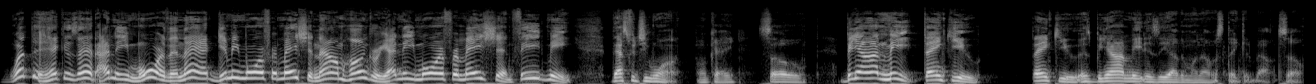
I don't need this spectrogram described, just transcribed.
What the heck is that? I need more than that. Give me more information. Now I'm hungry. I need more information. Feed me. That's what you want. Okay. So Beyond Meat, thank you. Thank you. It's Beyond Meat is the other one I was thinking about. So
